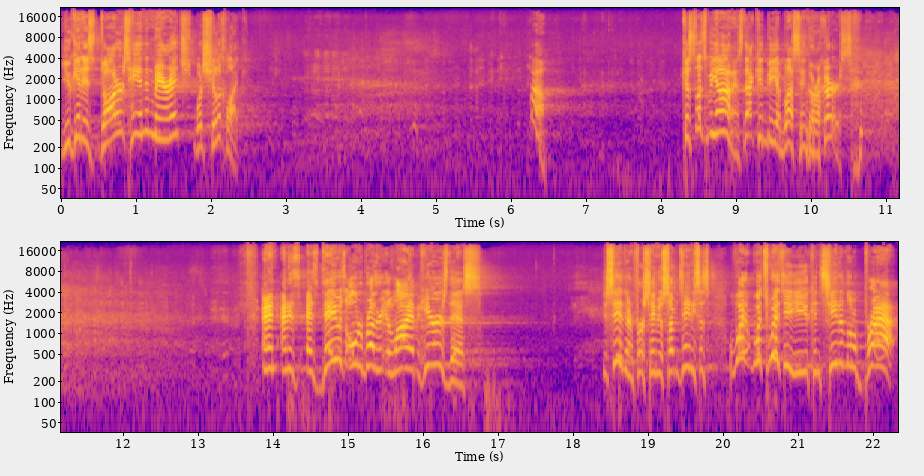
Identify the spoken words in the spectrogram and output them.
You get his daughter's hand in marriage. What does she look like? Oh, because let's be honest, that could be a blessing or a curse. and and as, as David's older brother Eliab hears this, you see it there in 1 Samuel 17, he says, what, What's with you, you conceited little brat?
